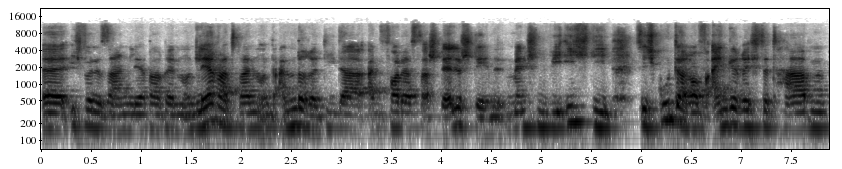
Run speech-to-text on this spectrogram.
äh, ich würde sagen, Lehrerinnen und Lehrer dran und andere, die da an vorderster Stelle stehen. Menschen wie ich, die sich gut darauf eingerichtet haben,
